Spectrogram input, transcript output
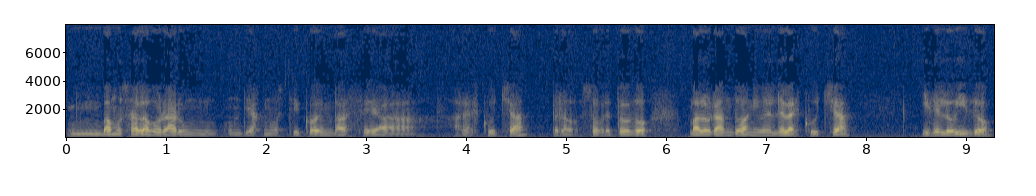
mm, vamos a elaborar un, diagnóstico en base a, la escucha, pero sobre todo valorando a nivel de la escucha y del oído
